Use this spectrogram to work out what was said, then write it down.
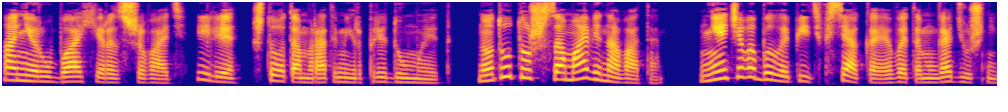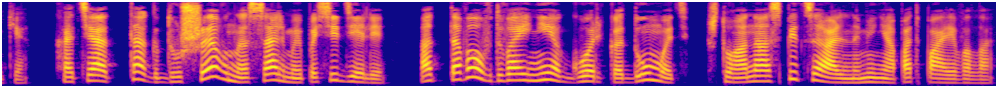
а не рубахи расшивать или что там Ратмир придумает. Но тут уж сама виновата. Нечего было пить всякое в этом гадюшнике. Хотя так душевно с Альмой посидели, Оттого вдвойне горько думать, что она специально меня подпаивала.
